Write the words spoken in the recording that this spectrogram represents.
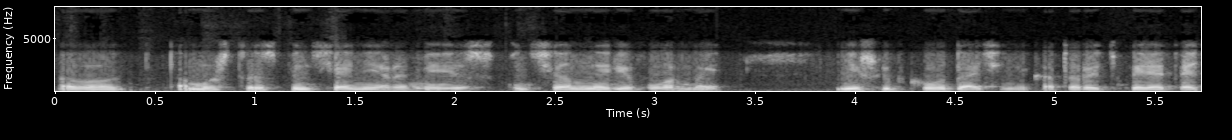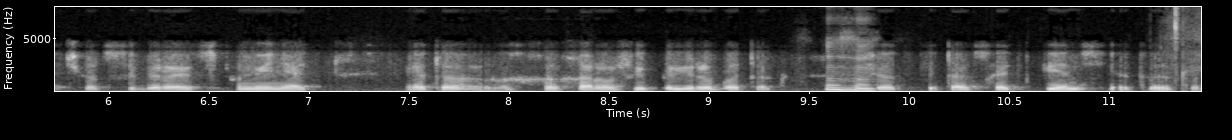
Вот, потому что с пенсионерами, с пенсионной реформой – не шибко удачный, который теперь опять что-то собирается поменять. Это хороший приработок. Угу. Все-таки, так сказать, пенсии. Это, это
